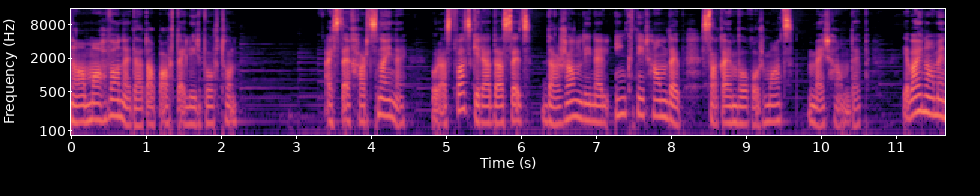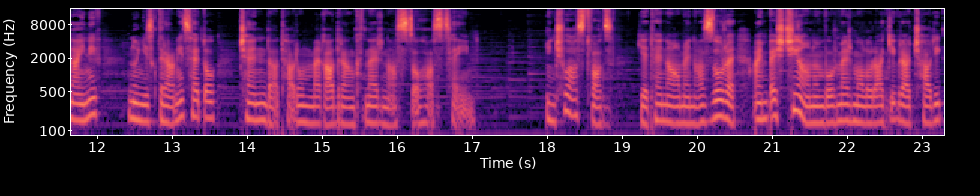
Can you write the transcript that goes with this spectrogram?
նա մահվան է դատապարտել իր որդուն։ Այստեղ հարցն այն է, որ Աստված գերադասեց դաժան լինել ինքն իր հանդեպ, սակայն ողորմած մեր հանդեպ։ Եվ այնուամենայնիվ նույնիսկ դրանից հետո չեն դադարում մեղադրանքներն Աստծո հասցեին։ Ինչու Աստված Եթե նա ամենազոր է, այնպես չի անում, որ մեր մոլորակի վրա ճարիք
